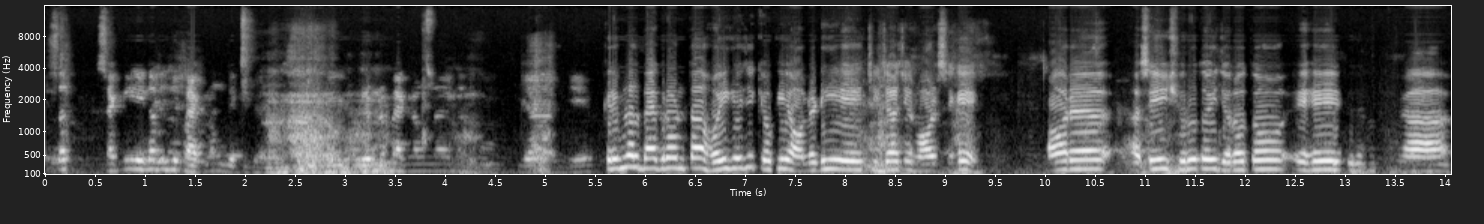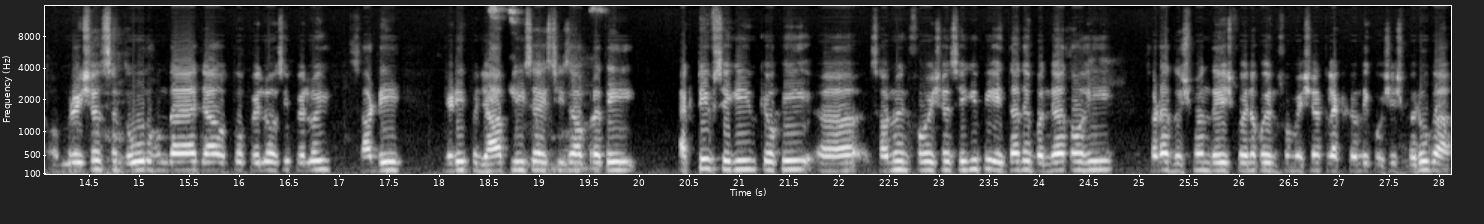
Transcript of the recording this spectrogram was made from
sir secondly ਇਹਨਾਂ ਦੀ ਜੋ ਬੈਕਗ੍ਰਾਉਂਡ ਦੇਖੀ ਜਾਏ ਕ੍ਰਿਮੀਨਲ ਬੈਕਗ੍ਰਾਉਂਡ ਹੈ ਇਹਨਾਂ ਦੀ ਜਾਂ ਇਹ ਕ੍ਰਿਮੀਨਲ ਬੈਕਗ੍ਰਾਉਂਡ ਤਾਂ ਹੋ ਹੀ ਗਈ ਜੀ, ਕਿਉਂਕਿ ਆਲਰੇਡੀ ਇਹ ਚੀਜ਼ਾਂ 'ਚ ਇਨਵੋਲਡ ਸੀਗੇ। ਔਰ ਅਸੀਂ ਸ਼ੁਰੂ ਤੋਂ ਹੀ ਜਦੋਂ ਤੋਂ ਇਹ ਆਪਰੇਸ਼ਨ ਸੰਦੂਰ ਹੁੰਦਾ ਹੈ ਜਾਂ ਉਸ ਤੋਂ ਪਹਿਲਾਂ ਅਸੀਂ ਪਹਿਲਾਂ ਹੀ ਸਾਡੀ ਜਿਹੜੀ ਪੰਜਾਬ ਪੁਲਿਸ ਹੈ, ਇਸ ਚੀਜ਼ਾਂ ਪ੍ਰਤੀ ਐਕਟਿਵ ਸੀਗੀ, ਕਿਉਂਕਿ ਸਾਨੂੰ ਇਨਫੋਰਮੇਸ਼ਨ ਸੀਗੀ ਵੀ ਇਦਾਂ ਦੇ ਬੰਦਿਆਂ ਤੋਂ ਹੀ ਸਾਡਾ ਦੁਸ਼ਮਣ ਦੇਸ਼ ਕੋਈ ਨਾ ਕੋਈ ਇਨਫੋਰਮੇਸ਼ਨ ਕਲੈਕਟ ਕਰਨ ਦੀ ਕੋਸ਼ਿਸ਼ ਕਰੂਗਾ।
